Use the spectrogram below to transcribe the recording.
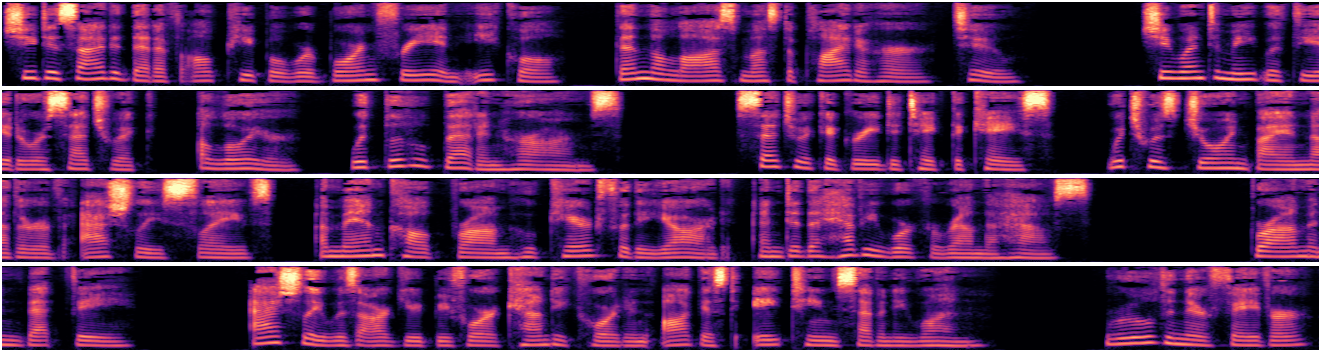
She decided that if all people were born free and equal, then the laws must apply to her, too. She went to meet with Theodore Sedgwick, a lawyer, with little Bet in her arms. Sedgwick agreed to take the case, which was joined by another of Ashley's slaves, a man called Brom who cared for the yard and did the heavy work around the house. Brom and Bet v. Ashley was argued before a county court in August 1871. Ruled in their favor,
